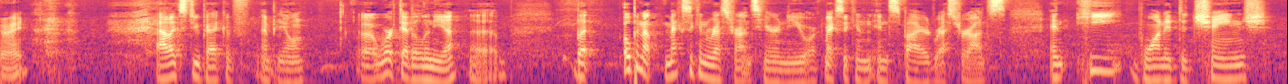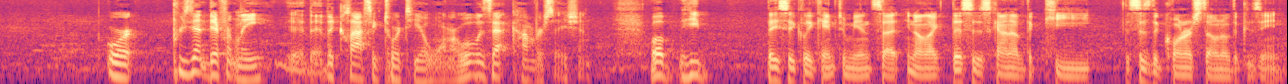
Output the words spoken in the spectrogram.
All right. Alex Stupak of Empellón uh, worked at Alinea, uh, but opened up Mexican restaurants here in New York, Mexican inspired restaurants, and he wanted to change or present differently the, the classic tortilla warmer. What was that conversation? Well, he basically came to me and said, you know, like this is kind of the key, this is the cornerstone of the cuisine,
